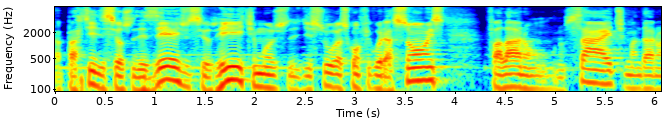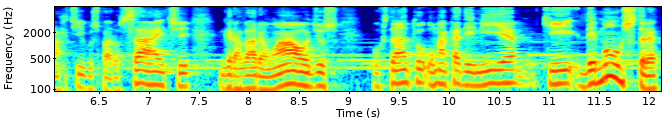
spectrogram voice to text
a partir de seus desejos, seus ritmos, de suas configurações, falaram no site, mandaram artigos para o site, gravaram áudios. Portanto, uma academia que demonstra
